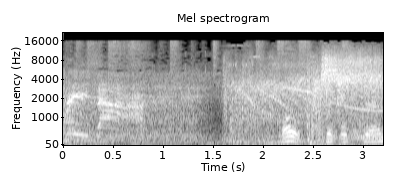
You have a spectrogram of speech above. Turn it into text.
Frieza! Oh, triple chin.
